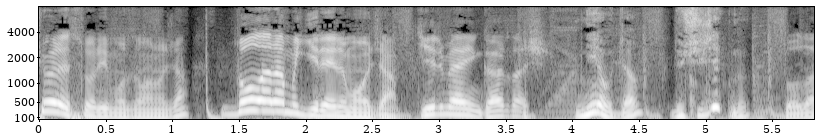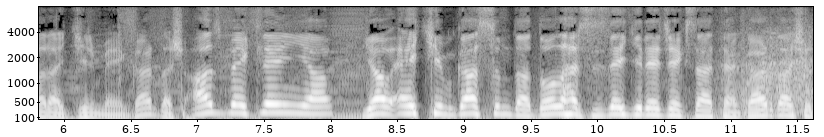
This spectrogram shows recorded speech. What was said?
Şöyle sorayım o zaman hocam. Dolara mı girelim hocam? Girmeyin kardeş. Niye hocam? Düşecek mi? Dolara girmeyin kardeş. Az bekleyin ya. Ya Ekim, Kasım'da dolar size girecek zaten. Kardeşim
